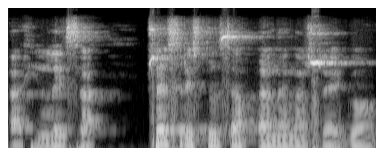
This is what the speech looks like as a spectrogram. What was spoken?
Achillesa przez Chrystusa Pana naszego.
